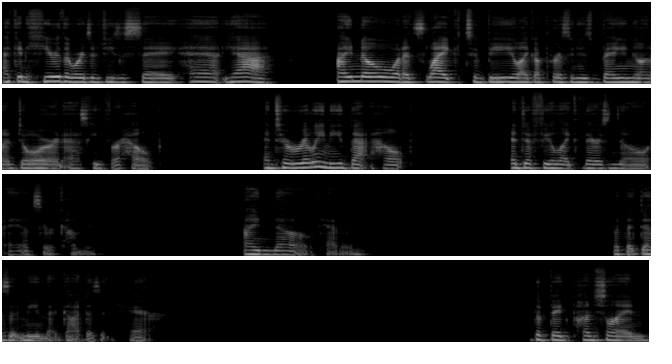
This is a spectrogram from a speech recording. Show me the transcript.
I can hear the words of Jesus say, hey, Yeah, I know what it's like to be like a person who's banging on a door and asking for help, and to really need that help, and to feel like there's no answer coming. I know, Kevin but that doesn't mean that God doesn't care. The big punchline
